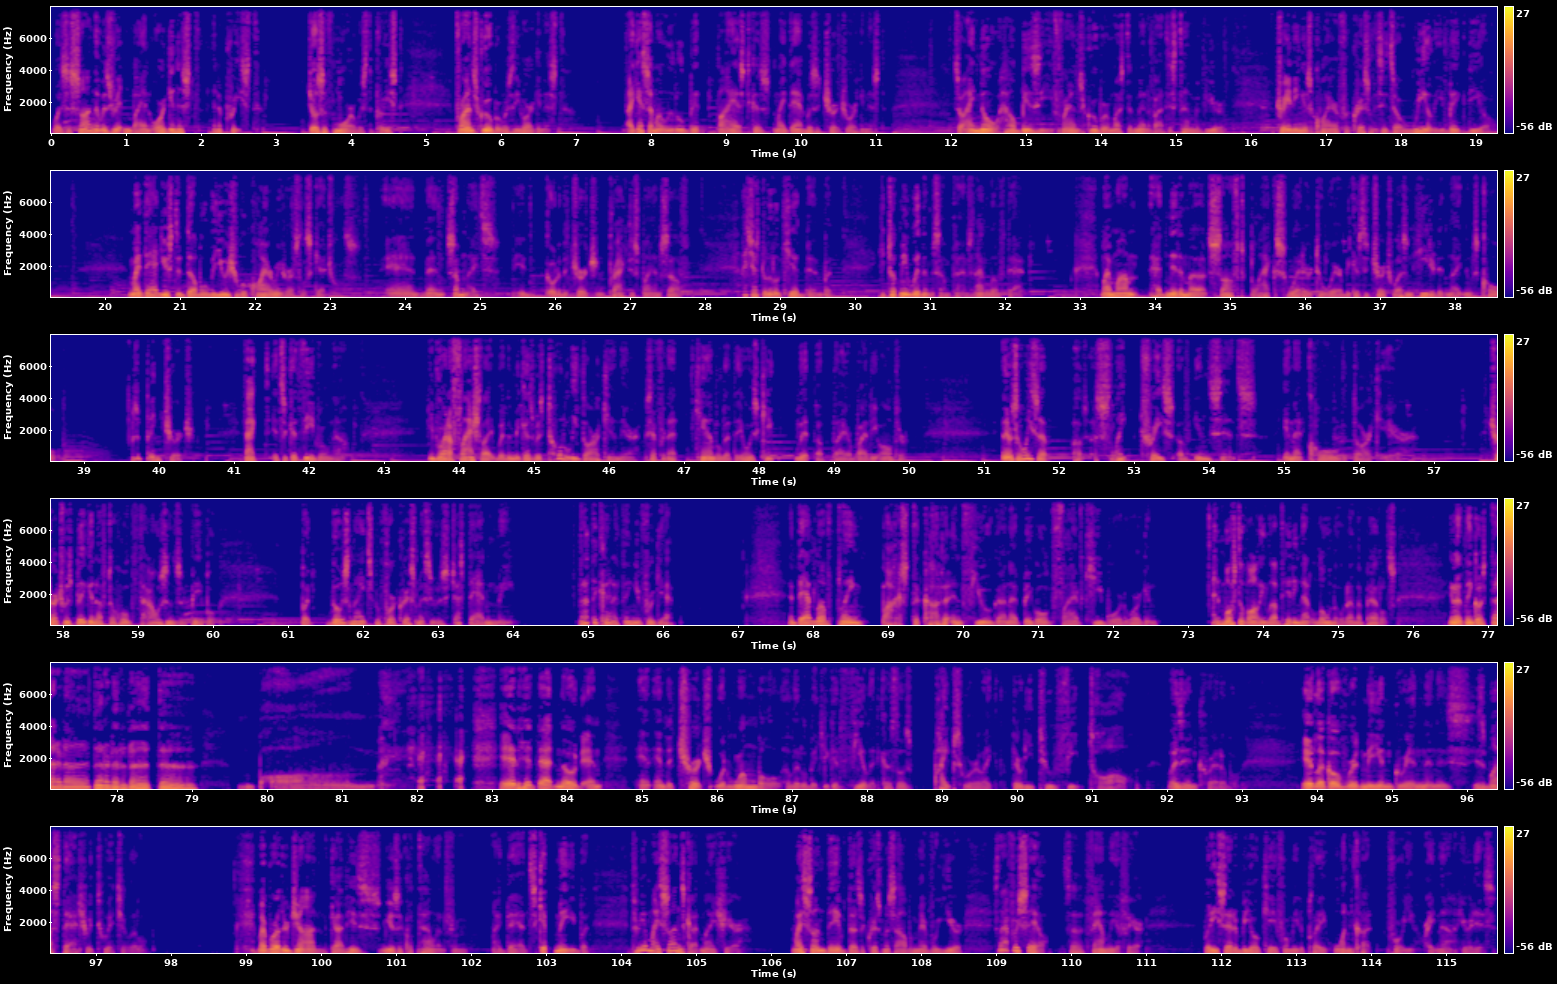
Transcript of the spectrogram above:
was a song that was written by an organist and a priest. Joseph Mohr was the priest. Franz Gruber was the organist. I guess I'm a little bit biased because my dad was a church organist. So I know how busy Franz Gruber must have been about this time of year, training his choir for Christmas. It's a really big deal. My dad used to double the usual choir rehearsal schedules, and then some nights he'd go to the church and practice by himself. I was just a little kid then, but he took me with him sometimes, and I loved that. My mom had knit him a soft black sweater to wear because the church wasn't heated at night and it was cold. It was a big church. In fact, it's a cathedral now. He brought a flashlight with him because it was totally dark in there, except for that candle that they always keep lit up there by the altar. And there was always a, a, a slight trace of incense in that cold, dark air. The church was big enough to hold thousands of people. But those nights before Christmas, it was just Dad and me. Not the kind of thing you forget. And Dad loved playing Bach's Toccata and Fugue on that big old five keyboard organ. And most of all, he loved hitting that low note on the pedals. You know, the thing goes da da da da da da da da, boom. it hit that note, and, and and the church would rumble a little bit. You could feel it because those pipes were like 32 feet tall. It was incredible. He'd look over at me and grin, and his his mustache would twitch a little. My brother John got his musical talent from my dad. Skipped me, but three of my sons got my share. My son Dave does a Christmas album every year. It's not for sale. It's a family affair. But he said it'd be okay for me to play one cut for you right now. Here it is.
